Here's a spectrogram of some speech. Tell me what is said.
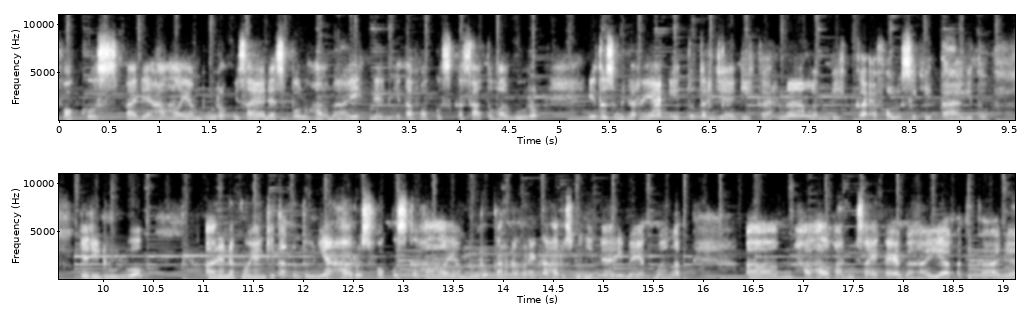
fokus pada hal-hal yang buruk. Misalnya ada 10 hal baik dan kita fokus ke satu hal buruk, itu sebenarnya itu terjadi karena lebih ke evolusi kita gitu. Jadi dulu uh, nenek moyang kita tentunya harus fokus ke hal-hal yang buruk karena mereka harus menghindari banyak banget hal-hal um, kan misalnya kayak bahaya ketika ada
